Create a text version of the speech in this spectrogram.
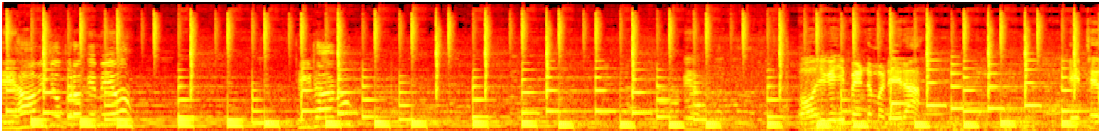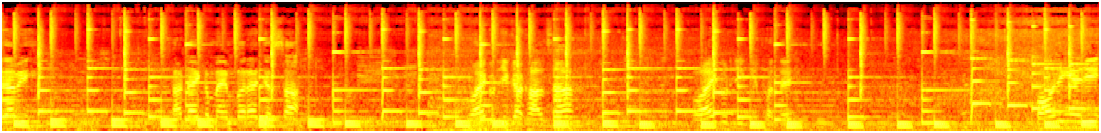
ਤੇ ਹਾਂ ਵੀ ਚੋਪਰੋ ਕਿਵੇਂ ਹੋ? ਠੀਕ ਠਾਕ ਹੋ? ਪਹੁੰਚ ਗਏ ਜੀ ਪਿੰਡ ਮੰਡੇਰਾ। ਇੱਥੇ ਦਾ ਵੀ ਸਾਡਾ ਇੱਕ ਮੈਂਬਰ ਹੈ ਜੱਸਾ। ਵਾਹਿਗੁਰੂ ਜੀ ਕਾ ਖਾਲਸਾ, ਵਾਹਿਗੁਰੂ ਜੀ ਕੀ ਫਤਿਹ। ਪਹੁੰਚ ਗਏ ਜੀ।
